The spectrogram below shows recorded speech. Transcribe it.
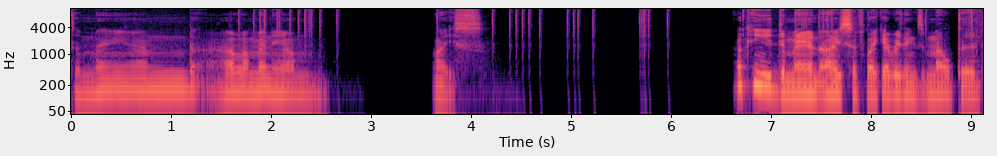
Demand aluminium. Ice. How can you demand ice if like everything's melted?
